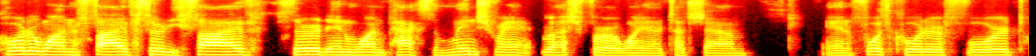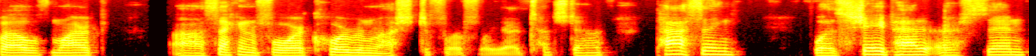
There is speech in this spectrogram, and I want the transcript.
Quarter one, 535, third and one, Paxton Lynch ran rush for a one yard touchdown. And fourth quarter, 412 mark, uh, second and four, Corbin rushed for a four yard touchdown. Passing was Shea Patterson,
